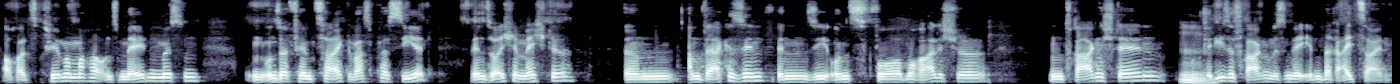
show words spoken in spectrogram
auch als Filmemacher uns melden müssen. Und unser Film zeigt, was passiert, wenn solche Mächte ähm, am Werke sind, wenn sie uns vor moralische ähm, Fragen stellen. Mhm. Und für diese Fragen müssen wir eben bereit sein.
